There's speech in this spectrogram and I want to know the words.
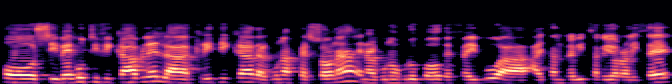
o si ves justificable la crítica de algunas personas en algunos grupos de Facebook a, esta entrevista que yo realicé,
